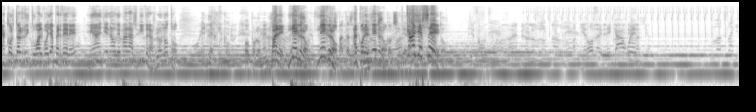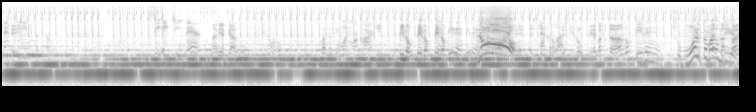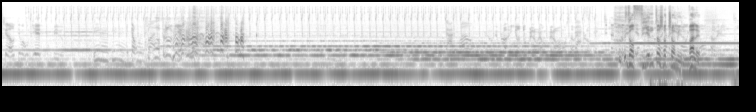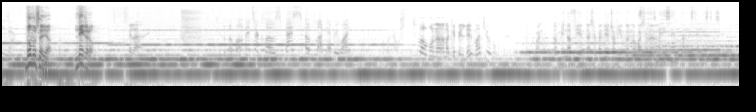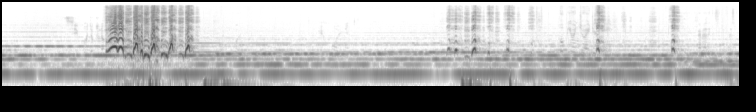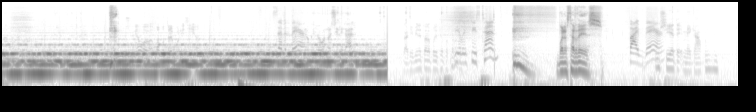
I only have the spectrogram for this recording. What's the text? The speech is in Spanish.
Me ha cortado el ritual, voy a perder, ¿eh? Me ha llenado de malas vibras, lo noto. En México, o por lo menos... Vale, negro, negro, al por el negro. ¡Cállese! Pido, pido, pido. ¡No! muerto más de un 10. Va la un pido. Vale. Vamos allá. Negro. Buenas tardes. Siete.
